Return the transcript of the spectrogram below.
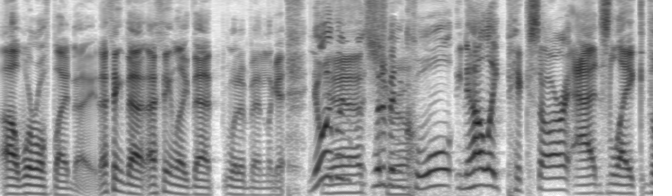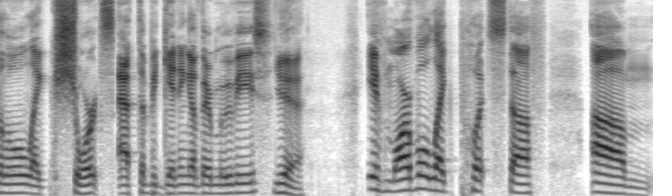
uh Werewolf by Night. I think that I think like that would have been like a you know what Yeah, would would have been cool. You know how like Pixar adds like the little like shorts at the beginning of their movies. Yeah. if Marvel like put stuff um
